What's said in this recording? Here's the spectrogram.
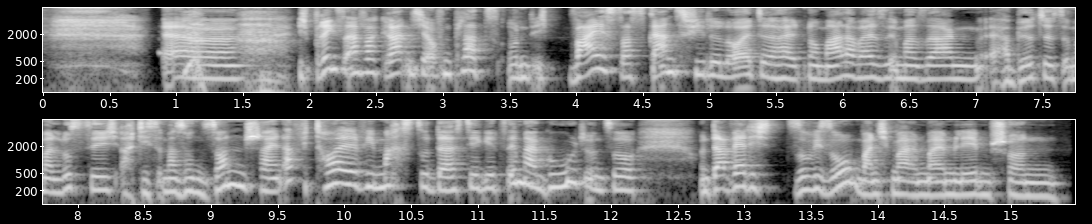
äh, ich bring's einfach gerade nicht auf den Platz. Und ich weiß, dass ganz viele Leute halt normalerweise immer sagen, ja, Birte ist immer lustig, ach, die ist immer so ein Sonnenschein, ach, wie toll, wie machst du das? Dir geht's immer gut und so. Und da werde ich sowieso manchmal in meinem Leben schon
